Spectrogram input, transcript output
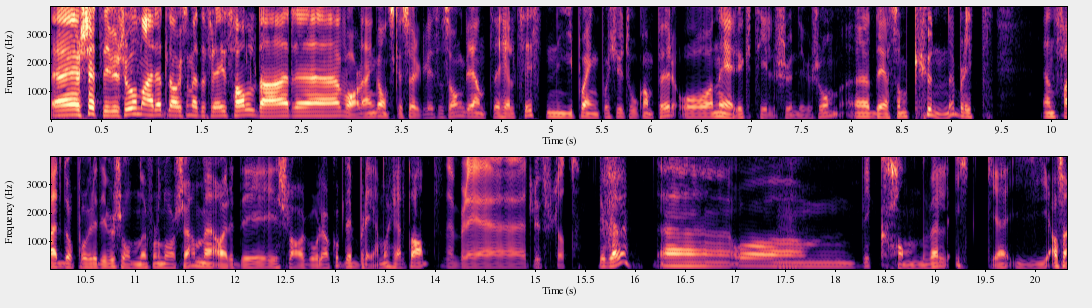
Eh, Sjette divisjon er et lag som heter Freys Hall. Der eh, var det en ganske sørgelig sesong. De endte helt sist. Ni poeng på 22 kamper og nedrykk til sjuendedivisjon. Eh, det som kunne blitt en ferd oppover i divisjonene for noen år siden, med Ardi i slag, Ole Jakob, det ble noe helt annet. Det ble et luftslott. Det ble det. Eh, og mm, vi kan vel ikke gi Altså,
